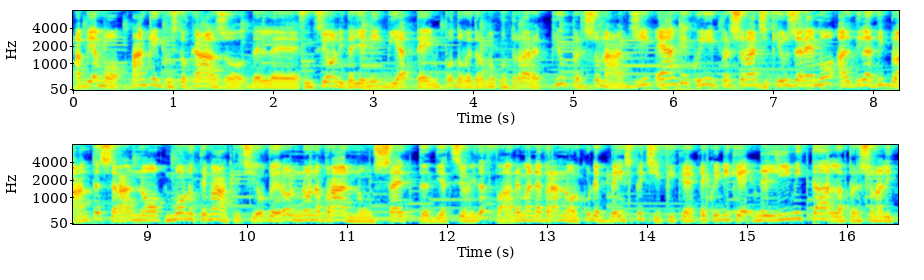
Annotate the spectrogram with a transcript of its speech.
abbiamo anche in questo caso delle funzioni degli enigmi a tempo dove dovremo controllare più personaggi e anche qui i personaggi che useremo al di là di Blunt saranno monotematici ovvero non avranno un set di azioni da fare ma ne avranno alcune ben specifiche e quindi che ne limita la personalità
